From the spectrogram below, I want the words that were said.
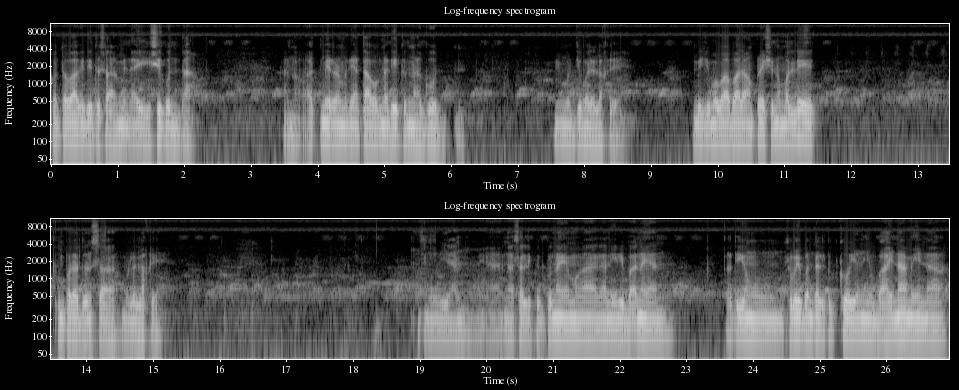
kung tawagin dito sa amin ay segunda. Ano at meron naman tinatawag na dito na good. Yung medyo malalaki. Medyo mababa lang ang presyo ng maliliit kumpara doon sa malalaki Oh, yan. Yan. Nasa likod ko na yung mga naniniba na yan. At yung sabay banda likod ko, yan yung bahay namin na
